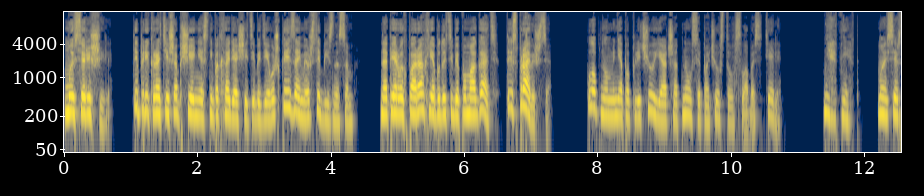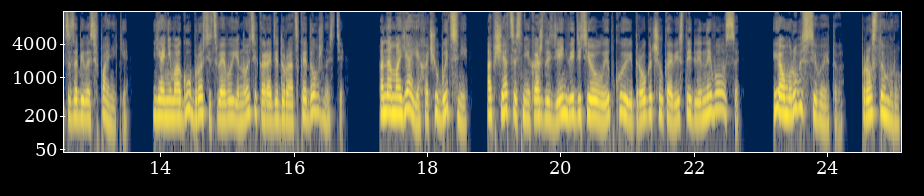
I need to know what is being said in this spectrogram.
«Мы все решили. Ты прекратишь общение с неподходящей тебе девушкой и займешься бизнесом. На первых порах я буду тебе помогать. Ты справишься». Хлопнул меня по плечу, я отшатнулся, почувствовав слабость в теле. «Нет, нет». Мое сердце забилось в панике. Я не могу бросить своего енотика ради дурацкой должности. Она моя, я хочу быть с ней, общаться с ней каждый день, видеть ее улыбку и трогать шелковистые длинные волосы. Я умру без всего этого. Просто умру.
